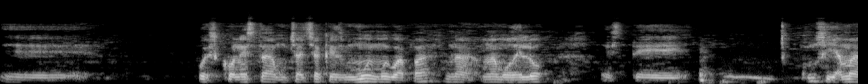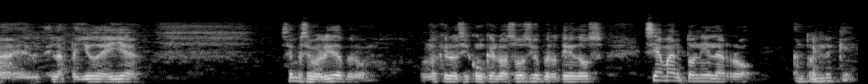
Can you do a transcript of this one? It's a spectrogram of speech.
eh, pues con esta muchacha que es muy muy guapa, una, modelo, este, ¿cómo se llama el, el, apellido de ella? Siempre se me olvida, pero no quiero decir con qué lo asocio, pero tiene dos, se llama Antoniela Ro, Antonio qué?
